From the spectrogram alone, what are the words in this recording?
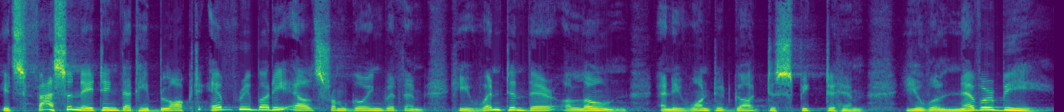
It's fascinating that he blocked everybody else from going with him. He went in there alone and he wanted God to speak to him. You will never be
